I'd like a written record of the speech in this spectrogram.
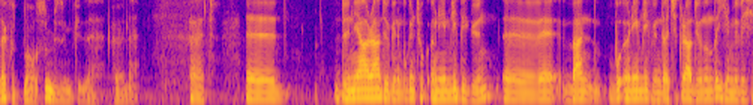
de kutlu olsun bizimki de öyle. Evet. Ee, Dünya Radyo Günü bugün çok önemli bir gün ee, ve ben bu önemli günde Açık Radyo'nun da 25.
